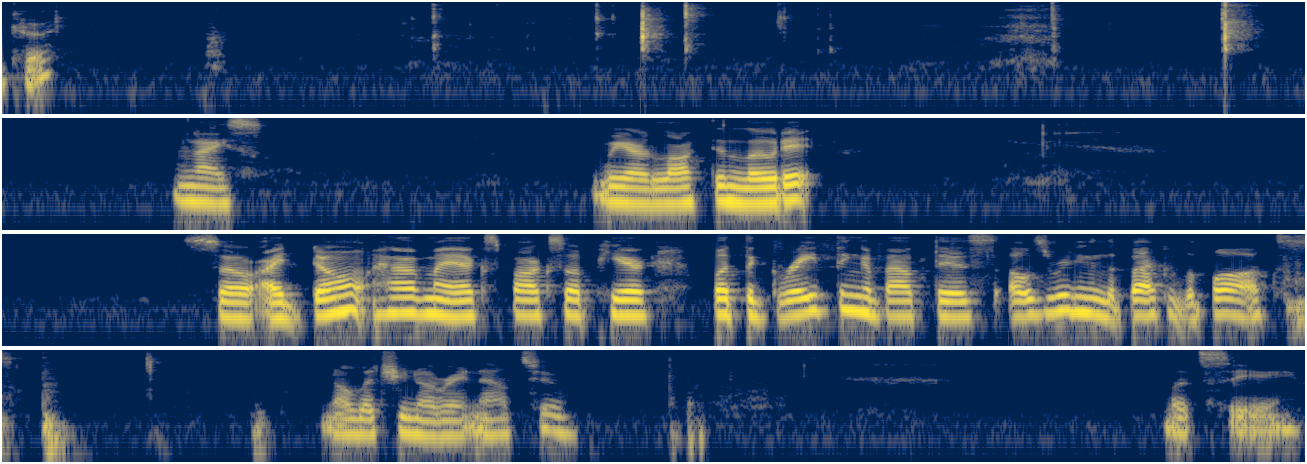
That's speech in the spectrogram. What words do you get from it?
Okay. Nice. We are locked and loaded. So I don't have my Xbox up here, but the great thing about this, I was reading in the back of the box, and I'll let you know right now too. Let's see,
